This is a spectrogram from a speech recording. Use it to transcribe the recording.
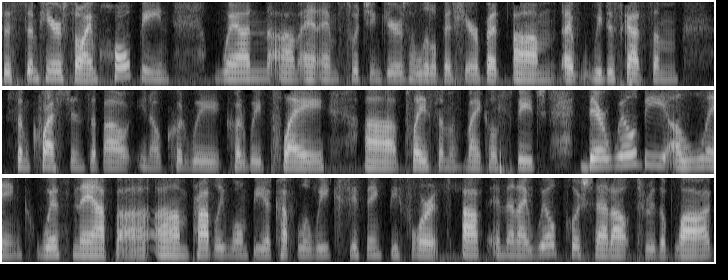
system here. So I'm hoping when um, and I'm switching gears a little bit here, but um, I, we just got some some questions about you know could we could we play uh, play some of Michael's speech. There will be a link with NAPA. Um, probably won't be a couple of weeks you think before it's up, and then I will push that out through the blog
